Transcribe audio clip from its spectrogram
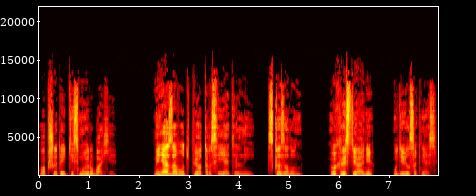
в обшитой тесьмой рубахе. — Меня зовут Петр Сиятельный, — сказал он. — Вы христиане? — удивился князь.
